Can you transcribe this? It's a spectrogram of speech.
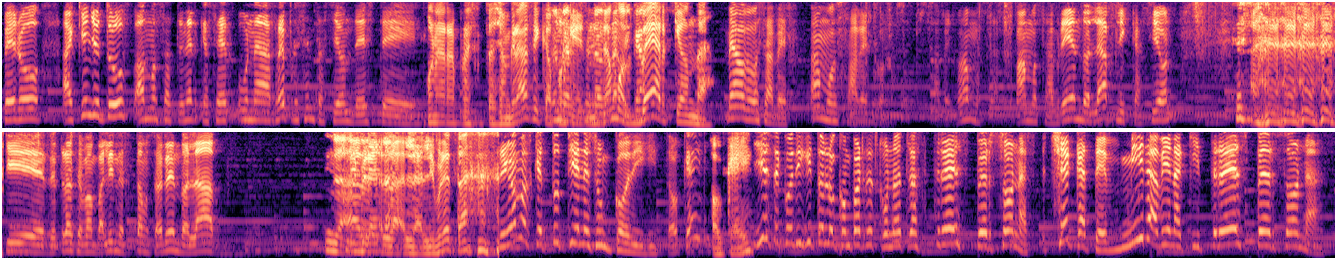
pero aquí en YouTube vamos a tener que hacer una representación de este... Una representación gráfica, Una porque representación necesitamos gráfica. ver qué onda. Vamos a ver, vamos a ver con nosotros. A ver, vamos a ver, vamos abriendo la aplicación. Aquí detrás de bambalinas estamos abriendo la... La, Libreta. la- la libreta. Digamos que tú tienes un codiguito, ¿ok? ok. Y ese codiguito lo compartes con otras tres personas. Chécate, mira bien aquí, tres personas.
